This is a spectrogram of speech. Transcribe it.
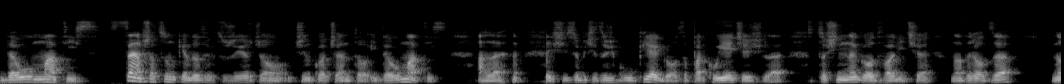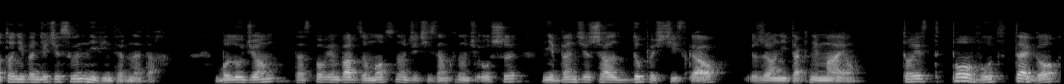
Deu Matis, z całym szacunkiem do tych, którzy jeżdżą Cinquecento i Deu Matis, ale jeśli zrobicie coś głupiego, zaparkujecie źle, coś innego odwalicie na drodze, no to nie będziecie słynni w internetach. Bo ludziom, teraz powiem bardzo mocno, dzieci zamknąć uszy, nie będzie żal dupy ściskał, że oni tak nie mają. To jest powód tego,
